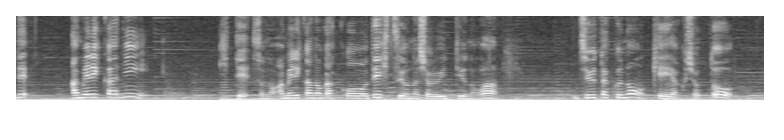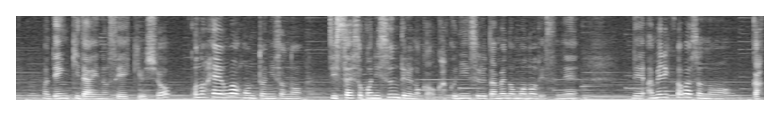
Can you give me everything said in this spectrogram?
でアメリカに来てそのアメリカの学校で必要な書類っていうのは住宅の契約書と、まあ、電気代の請求書。この辺は本当にその実際そこに住んでるのかを確認するためのものですね。でアメリカはその学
